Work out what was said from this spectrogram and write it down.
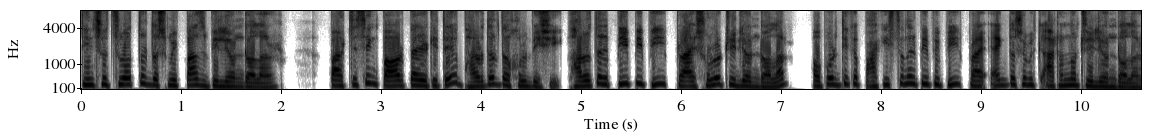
তিনশো চুয়াত্তর দশমিক পাঁচ বিলিয়ন ডলার পার্চেসিং পাওয়ার প্যারিটিতে ভারতের দখল বেশি। ভারতের পিপিপি প্রায় ষোলো ট্রিলিয়ন ডলার অপরদিকে পাকিস্তানের পিপিপি প্রায় এক দশমিক আটান্ন ট্রিলিয়ন ডলার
